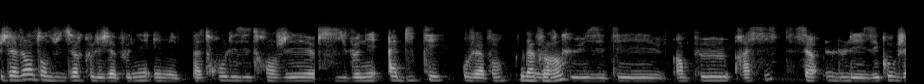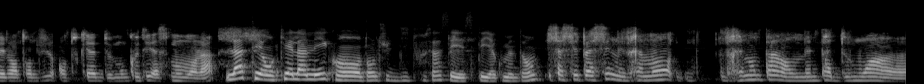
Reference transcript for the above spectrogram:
j'avais entendu dire que les Japonais aimaient pas trop les étrangers qui venaient habiter au Japon. D'accord. Qu'ils étaient un peu racistes. C'est les échos que j'avais entendus, en tout cas de mon côté à ce moment-là. Là, t'es en quelle année quand, quand tu te dis tout ça? C'était il y a combien de temps? Ça s'est passé, mais vraiment, vraiment pas en même pas deux mois.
